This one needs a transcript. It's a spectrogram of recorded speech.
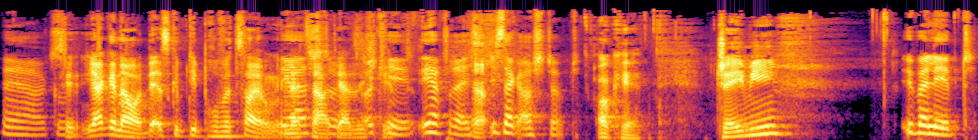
Ja, gut. ja, genau. Es gibt die Prophezeiung in Ja, der Tat. stimmt. Ja, sie okay, stirbt. ihr habt recht. Ja. Ich sag auch stirbt. Okay. Jamie? Überlebt.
